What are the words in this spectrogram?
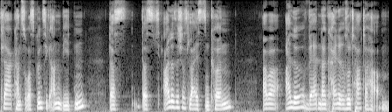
Klar kannst du was günstig anbieten, dass, dass alle sich das leisten können, aber alle werden dann keine Resultate haben.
